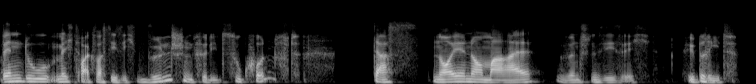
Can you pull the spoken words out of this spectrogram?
Wenn du mich fragst, was sie sich wünschen für die Zukunft, das neue Normal wünschen sie sich hybrid.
